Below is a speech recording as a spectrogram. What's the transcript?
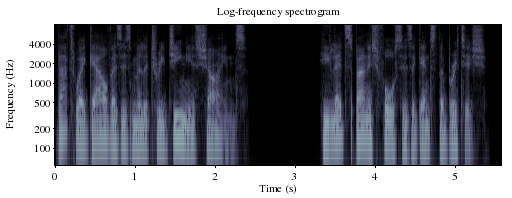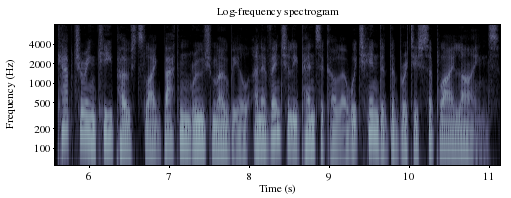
That's where Galvez's military genius shines. He led Spanish forces against the British, capturing key posts like Baton Rouge Mobile and eventually Pensacola, which hindered the British supply lines.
